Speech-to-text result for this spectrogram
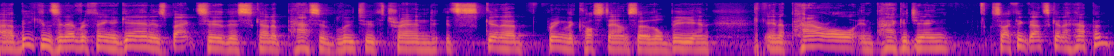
Uh, beacons and everything, again, is back to this kind of passive Bluetooth trend. It's going to bring the cost down, so it'll be in, in apparel, in packaging. So I think that's going to happen.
